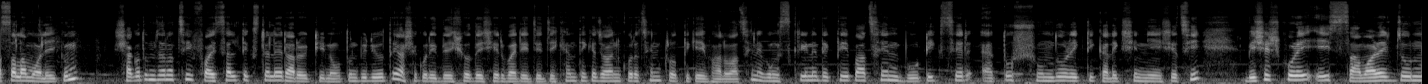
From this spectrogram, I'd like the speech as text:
আসসালামু আলাইকুম। স্বাগতম জানাচ্ছি ফয়সাল টেক্সটাইলের আরও একটি নতুন ভিডিওতে। আশা করি দেশ ও দেশের বাইরে যে যেখান থেকে জয়েন করেছেন প্রত্যেকেই ভালো আছেন এবং স্ক্রিনে দেখতেই পাচ্ছেন বুটিক্সের এত সুন্দর একটি কালেকশন নিয়ে এসেছি। বিশেষ করে এই সামারের জন্য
